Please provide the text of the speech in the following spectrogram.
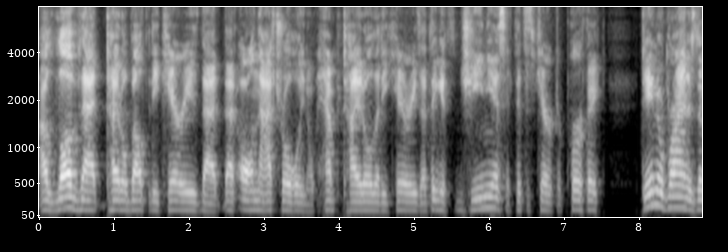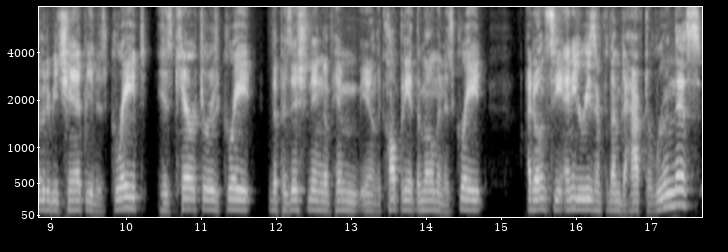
I love that title belt that he carries, that that all natural, you know, hemp title that he carries. I think it's genius. It fits his character perfect. Daniel Bryan as WWE champion is great. His character is great. The positioning of him, you know, the company at the moment is great. I don't see any reason for them to have to ruin this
